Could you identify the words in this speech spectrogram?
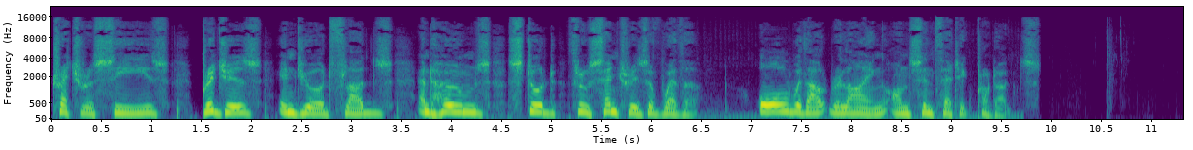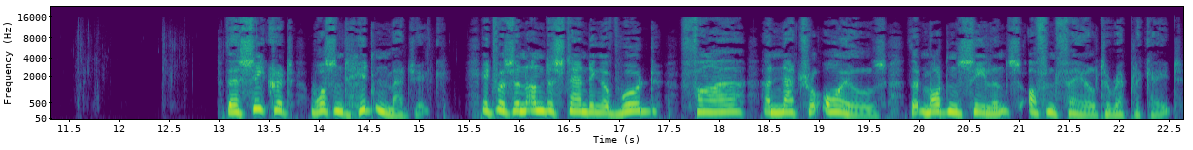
treacherous seas, bridges endured floods, and homes stood through centuries of weather, all without relying on synthetic products. Their secret wasn't hidden magic. It was an understanding of wood, fire and natural oils that modern sealants often fail to replicate.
